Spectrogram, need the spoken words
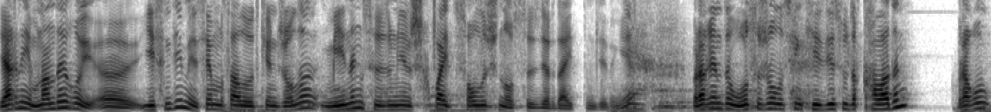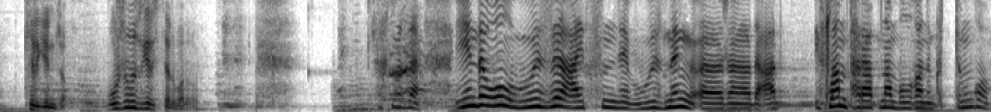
Яғни мынандай ғой ә, есіңде ме? Сен мысалы өткен жолы менің сөзімнен шықпайды сол үшін осы сөздерді айттым дедің иә? Бірақ енді осы жолы сен кездесуді қаладың бірақ ол келген жоқ. Уже өзгерістер бар ғой. Шах мырза енді ол өзі айтсын деп өзінің ә, жаңағыдай ислам тарапынан болғанын күттім ғой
